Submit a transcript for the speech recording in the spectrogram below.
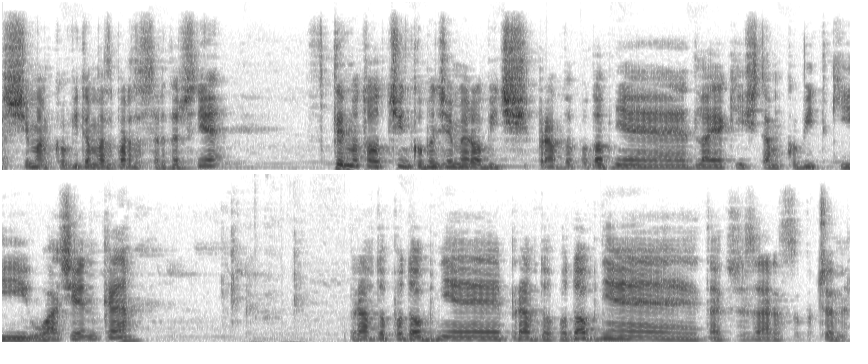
Cześć, siemanko, witam was bardzo serdecznie. W tym oto odcinku będziemy robić prawdopodobnie dla jakiejś tam kobitki łazienkę. Prawdopodobnie, prawdopodobnie, także zaraz zobaczymy.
